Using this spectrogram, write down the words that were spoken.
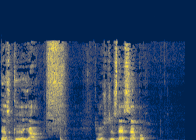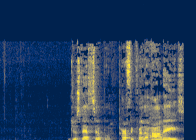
That's good, y'all. It was just that simple. Just that simple. Perfect for the holidays.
